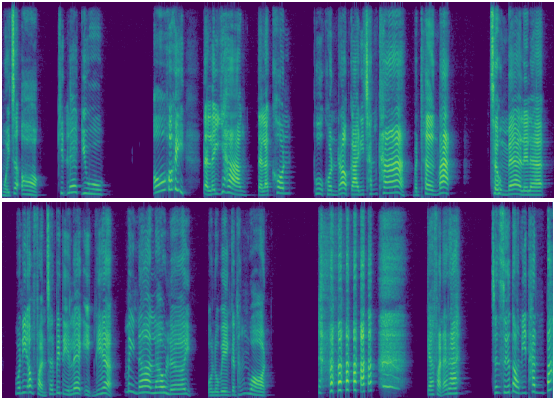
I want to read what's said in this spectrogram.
หวยจะออก คิดเลขอยู่ โอ้ย แต่ละอย่าง แต่ละคน ผู้คนรอบกายดิฉันค่ะ บันเทิงมาก เจ้าแม่เลยแหละ วันนี้เอาฝันฉันไปตีเลขอีกเนี่ย ไม่น่าเล่าเลย โอละเวงกันทั้งวอร์ด แกฝันอะไร ฉันซื้อตอนนี้ทันปะ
